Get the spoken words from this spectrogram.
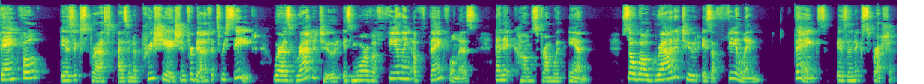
Thankful is expressed as an appreciation for benefits received, whereas gratitude is more of a feeling of thankfulness and it comes from within. So while gratitude is a feeling, thanks is an expression.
